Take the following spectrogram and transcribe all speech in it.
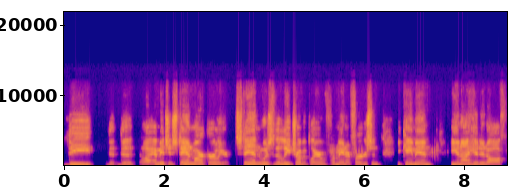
the the, the I mentioned Stan Mark earlier. Stan was the lead trumpet player for Maynard Ferguson. He came in, he and I hit it off.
